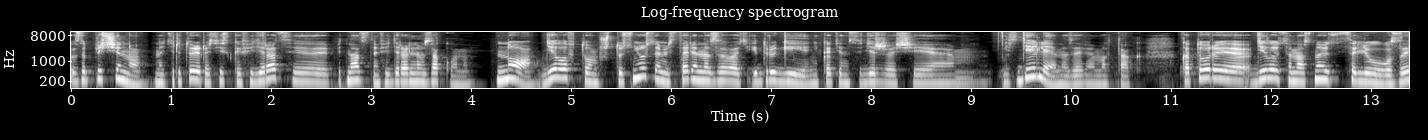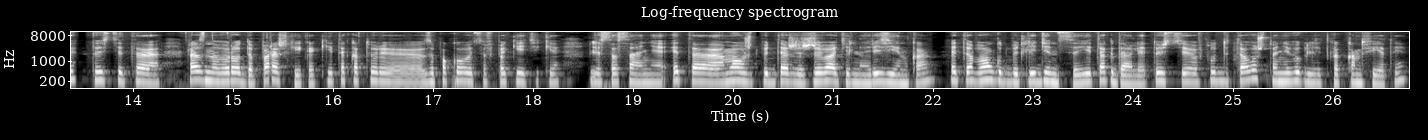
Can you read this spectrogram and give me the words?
запрещено на территории Российской Федерации 15 федеральным законом. Но дело в том, что снюсами стали называть и другие никотинсодержащие изделия, назовем их так, которые делаются на основе целлюлозы. То есть это разного рода порошки какие-то, которые запаковываются в пакетики для сосания. Это может быть даже жевательная резинка. Это могут быть леденцы и так далее. То есть э, вплоть до того, что они выглядят выглядят как конфеты.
